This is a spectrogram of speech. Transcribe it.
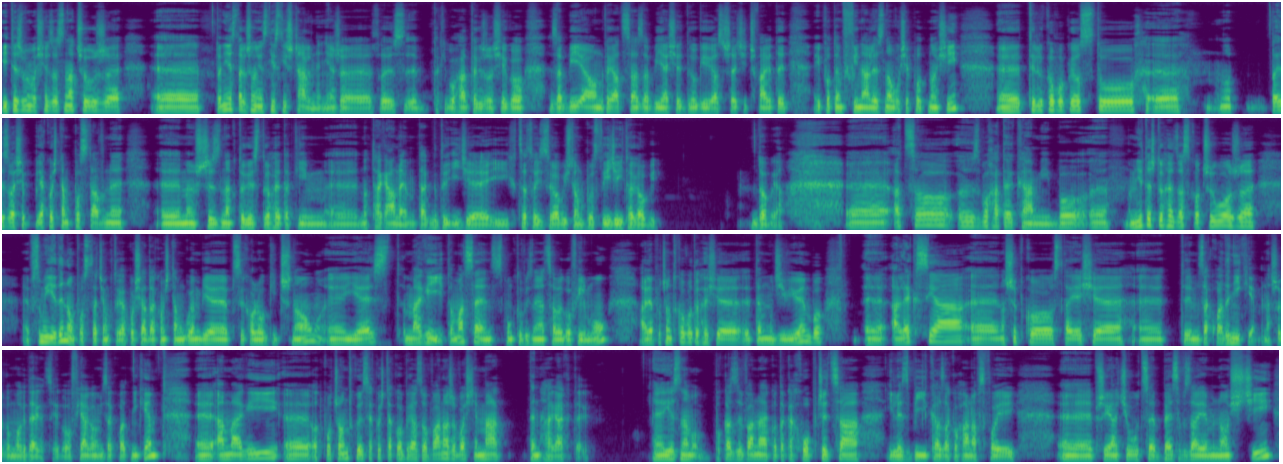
I też bym właśnie zaznaczył, że e, to nie jest tak, że on jest niezniszczalny, nie? że to jest e, taki bohater, że się go zabija, on wraca, zabija się drugi raz, trzeci, czwarty i potem w finale znowu się podnosi, e, tylko po prostu e, no, to jest właśnie jakoś tam postawny e, mężczyzna, który jest trochę takim no, taranem, tak? gdy idzie i chce coś zrobić, to on po prostu idzie i to robi. Dobra. E, a co e, z bohaterkami? Bo e, mnie też trochę zaskoczyło, że w sumie jedyną postacią, która posiada jakąś tam głębię psychologiczną jest Marie. To ma sens z punktu widzenia całego filmu, ale początkowo trochę się temu dziwiłem, bo Aleksja no szybko staje się tym zakładnikiem naszego mordercy, jego ofiarą i zakładnikiem, a Marie od początku jest jakoś tak obrazowana, że właśnie ma ten charakter E, jest nam pokazywana jako taka chłopczyca i lesbijka zakochana w swojej e, przyjaciółce bez wzajemności.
